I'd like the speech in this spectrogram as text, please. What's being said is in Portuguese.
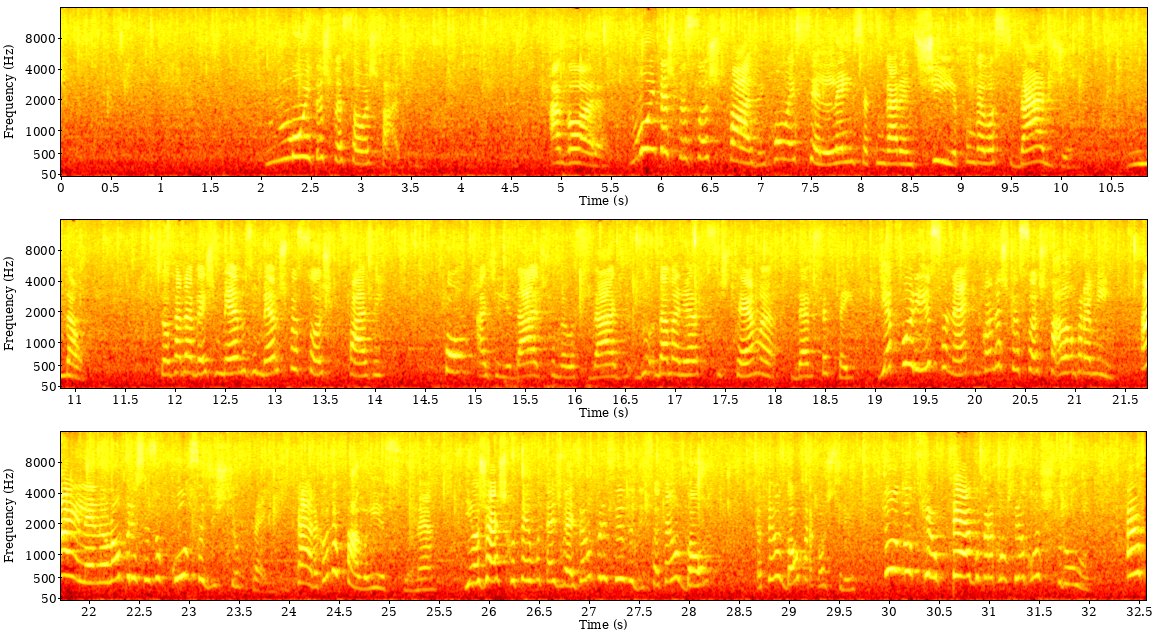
muitas pessoas fazem. Agora, muitas pessoas fazem com excelência, com garantia, com velocidade? Não. São cada vez menos e menos pessoas que fazem com agilidade, com velocidade, do, da maneira que o sistema deve ser feito. E é por isso, né, que quando as pessoas falam pra mim, ah, Helena, eu não preciso curso de steel frame. Cara, quando eu falo isso, né, e eu já escutei muitas vezes, eu não preciso disso, eu tenho dom. Eu tenho dom pra construir. Tudo que eu pego pra construir, eu construo.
